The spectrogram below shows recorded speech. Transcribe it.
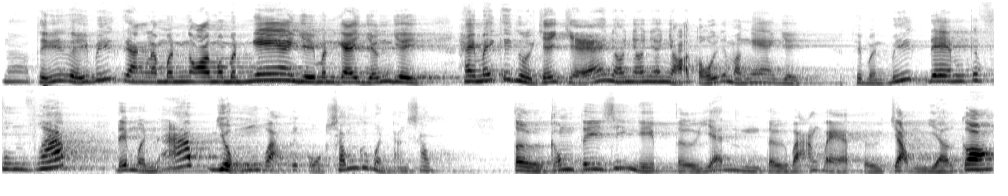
Nó, thì quý vị biết rằng là mình ngồi mà mình nghe gì mình gầy dựng gì hay mấy cái người trẻ trẻ nhỏ nhỏ nhỏ nhỏ tuổi đó mà nghe gì thì mình biết đem cái phương pháp để mình áp dụng vào cái cuộc sống của mình đang sống. Từ công ty xí nghiệp, từ gia đình, từ bạn bè, từ chồng, vợ, con.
